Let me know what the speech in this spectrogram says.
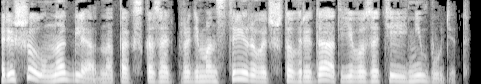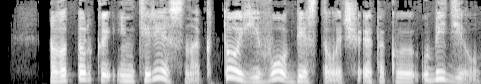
Решил наглядно, так сказать, продемонстрировать, что вреда от его затеи не будет. Вот только интересно, кто его, бестолочь этакую, убедил?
